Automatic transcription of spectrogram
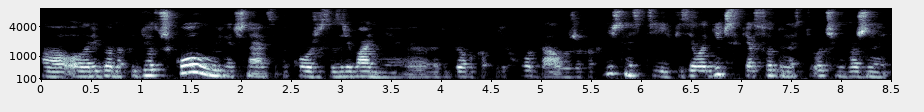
А, ребенок идет в школу и начинается такое же созревание ребенка, переход, да, уже как личности, и физиологические особенности очень важны.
